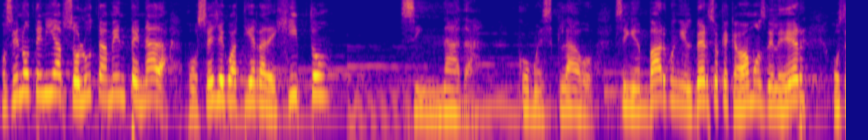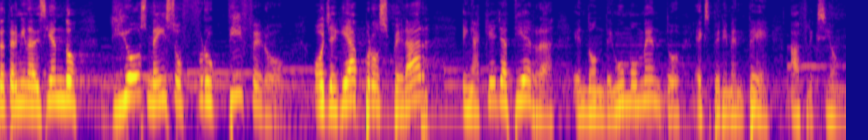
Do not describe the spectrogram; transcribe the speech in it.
José no tenía absolutamente nada. José llegó a tierra de Egipto sin nada, como esclavo. Sin embargo, en el verso que acabamos de leer, José termina diciendo, Dios me hizo fructífero o llegué a prosperar en aquella tierra en donde en un momento experimenté aflicción.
